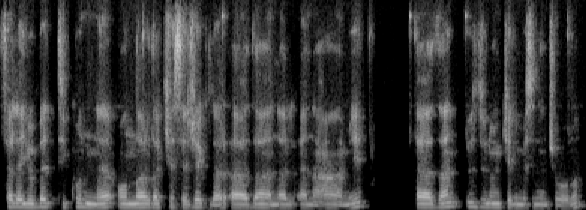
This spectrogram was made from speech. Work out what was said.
feleyubettikunne onlar da kesecekler. âdânel en'âmi âzan üzünün kelimesinin çoğulu.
